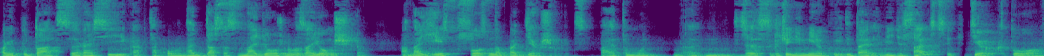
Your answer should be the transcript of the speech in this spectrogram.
репутация России как такого достаточно надежного заемщика она есть, создана, поддерживается. Поэтому э, за исключением мелких деталей в виде санкций, тех, кто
